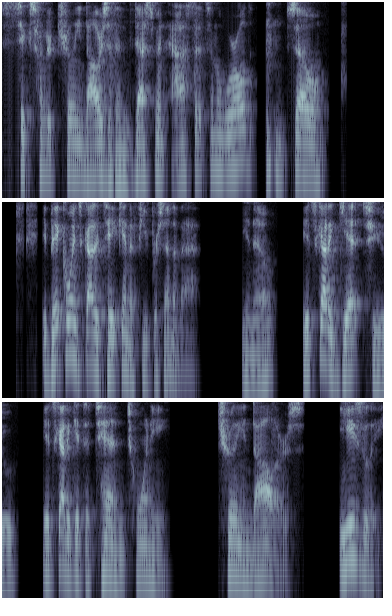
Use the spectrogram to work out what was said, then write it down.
six hundred trillion dollars of investment assets in the world, so Bitcoin's got to take in a few percent of that. You know, it's got to get to it's got to get to 10, 20 trillion dollars easily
